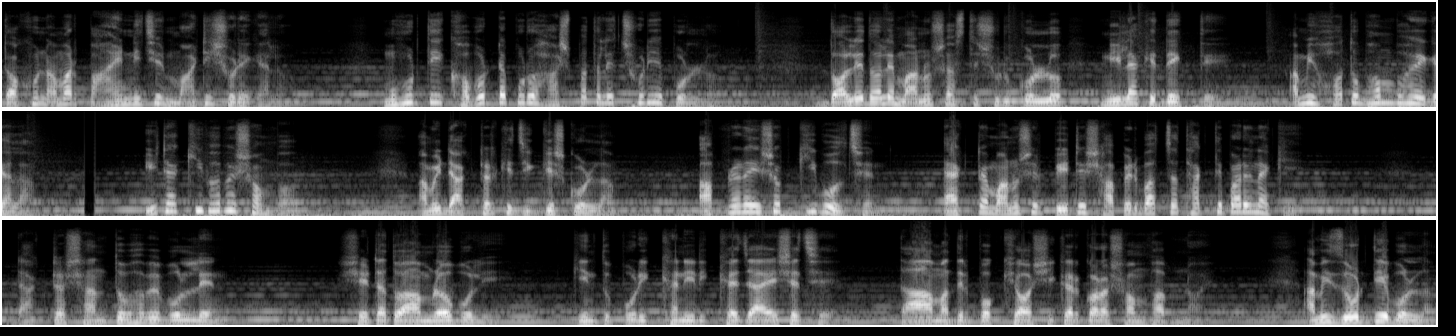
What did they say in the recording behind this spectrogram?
তখন আমার পায়ের নিচের মাটি সরে গেল। মুহূর্তেই খবরটা পুরো হাসপাতালে ছড়িয়ে পড়ল। দলে দলে মানুষ আসতে শুরু করল নীলাকে দেখতে। আমি হতভম্ব হয়ে গেলাম। এটা কীভাবে সম্ভব? আমি ডাক্তারকে জিজ্ঞেস করলাম, আপনারা এসব কি বলছেন? একটা মানুষের পেটে সাপের বাচ্চা থাকতে পারে নাকি? ডাক্তার শান্তভাবে বললেন, সেটা তো আমরাও বলি, কিন্তু পরীক্ষা নিরীক্ষায় যা এসেছে, তা আমাদের পক্ষে অস্বীকার করা সম্ভব নয়। আমি জোর দিয়ে বললাম,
